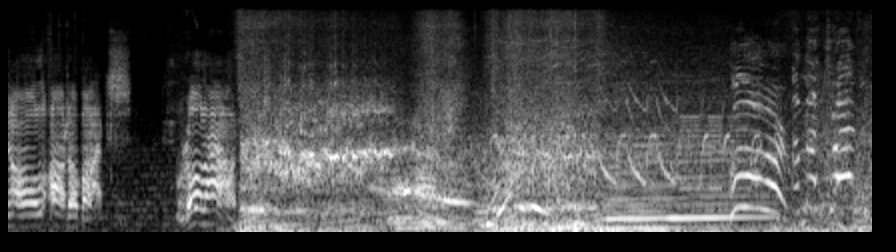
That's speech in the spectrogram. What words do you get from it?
all Autobots. Roll out. Pull over! I'm not driving!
